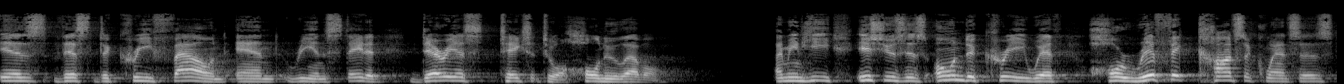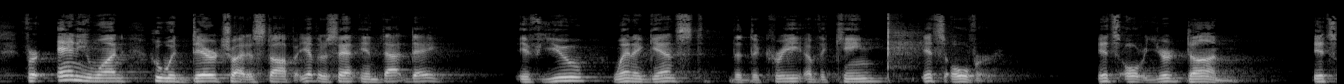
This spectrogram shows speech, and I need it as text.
is this decree found and reinstated, Darius takes it to a whole new level. I mean, he issues his own decree with horrific consequences for anyone who would dare try to stop it. You have to understand, in that day, if you went against the decree of the king, it's over. It's over. You're done. It's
